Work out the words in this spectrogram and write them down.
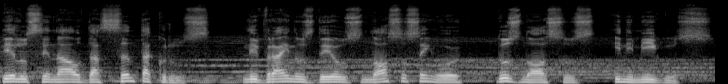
Pelo sinal da Santa Cruz, livrai-nos Deus, nosso Senhor, dos nossos inimigos.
